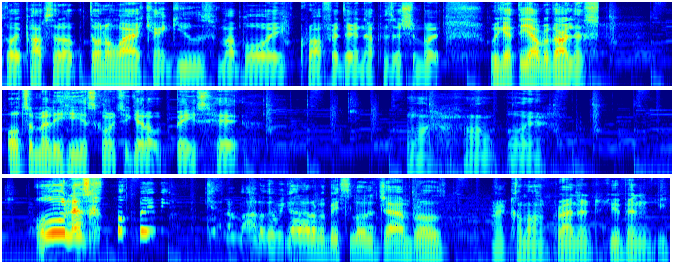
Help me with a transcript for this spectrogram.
Go. He pops it up. Don't know why I can't use my boy Crawford there in that position, but we get the out regardless. Ultimately, he is going to get a base hit. Come on. Oh, boy. Oh, let's go, baby. Get him out of there. We got out of a base loaded jam, bros. All right, come on, Brandon. You've been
